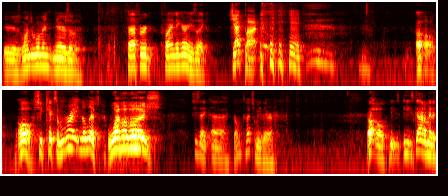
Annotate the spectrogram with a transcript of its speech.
There's Wonder Woman. There's a Fafhrd finding her. He's like, jackpot. Uh-oh. Oh, she kicks him right in the lips. Wubba bush. She's like, uh, don't touch me there. Uh-oh. He's, he's got him in a,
